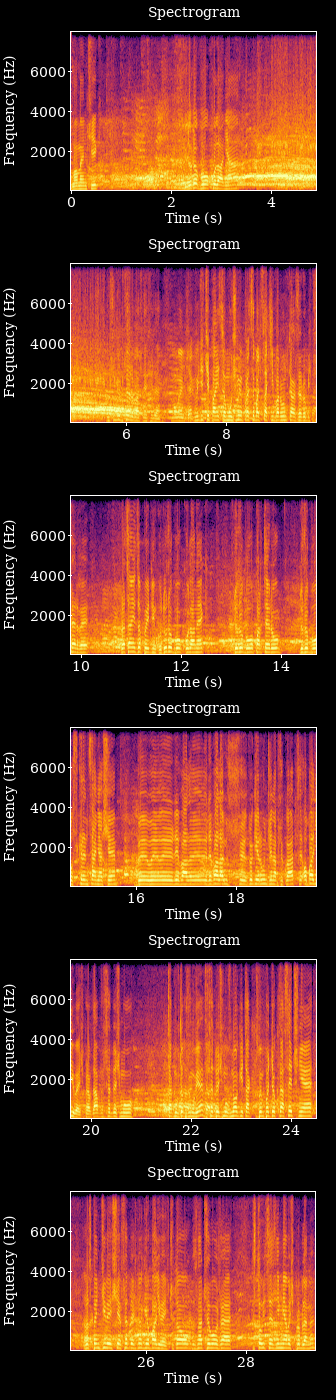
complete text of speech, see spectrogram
Momencik. Dużo było kulania. Musimy przerwać na chwilę. Moment. Jak widzicie Państwo, musimy pracować w takich warunkach, że robić przerwy. Wracając do pojedynku. Dużo było kulanek, dużo było parteru, dużo było skręcania się. Były rywal, rywala już w drugiej rundzie na przykład obaliłeś, prawda? Wszedłeś mu, tak mów, dobrze mówię? Wszedłeś mu w nogi, tak bym powiedział klasycznie, rozpędziłeś się, wszedłeś w nogi, obaliłeś. Czy to znaczyło, że w stójce z nim miałeś problemy?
